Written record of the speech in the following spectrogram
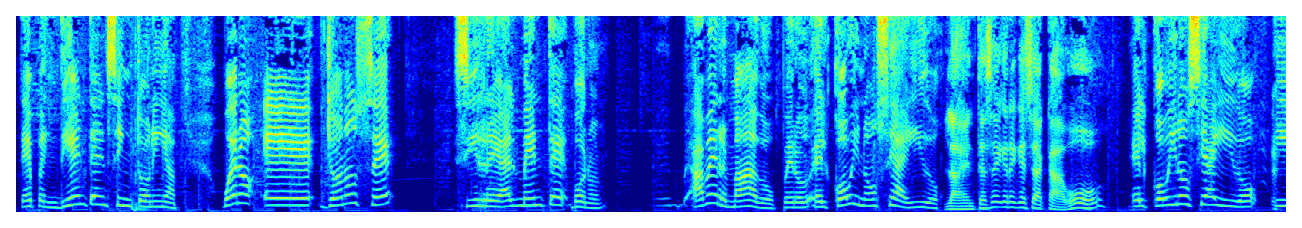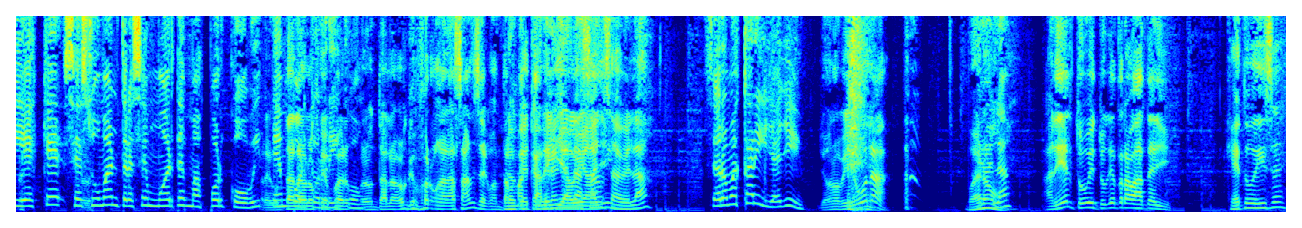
esté pendiente en sintonía. Bueno, eh, yo no sé si realmente, bueno, ha mermado, pero el COVID no se ha ido. La gente se cree que se acabó. El COVID no se ha ido y es que se suman 13 muertes más por COVID en Pregúntale Puerto que fueron, Rico. pregúntale a los que fueron a la Sanse cuántas que mascarillas había allí. ¿verdad? Cero mascarilla allí. Yo no vi una. Bueno, ¿verdad? Aniel, ¿tú, ¿tú qué trabajaste allí? ¿qué tú dices?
